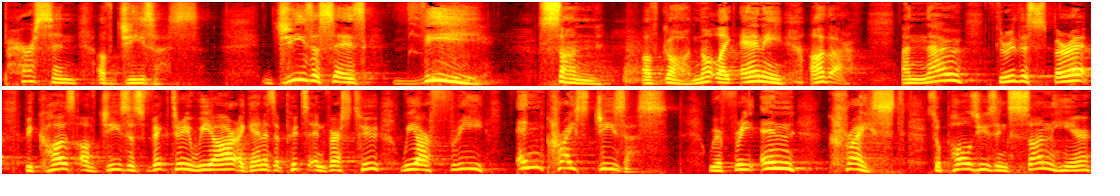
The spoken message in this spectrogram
person of Jesus. Jesus is the Son of God, not like any other. And now, through the Spirit, because of Jesus' victory, we are, again, as it puts it in verse 2, we are free in Christ Jesus. We are free in Christ. So Paul's using son here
